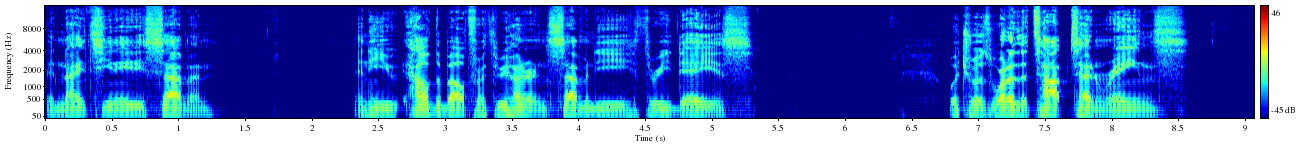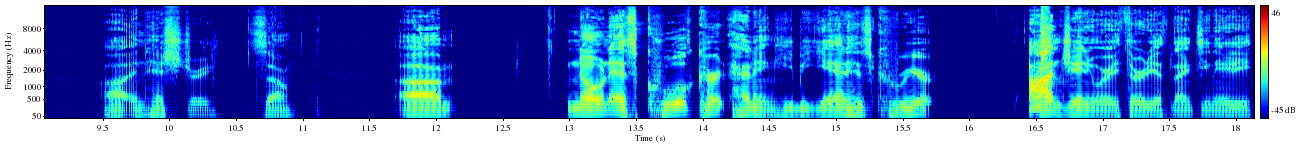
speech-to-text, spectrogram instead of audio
in 1987, and he held the belt for 373 days, which was one of the top 10 reigns uh, in history. So, um, known as Cool Curt Hennig, he began his career on January 30th, 1980,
